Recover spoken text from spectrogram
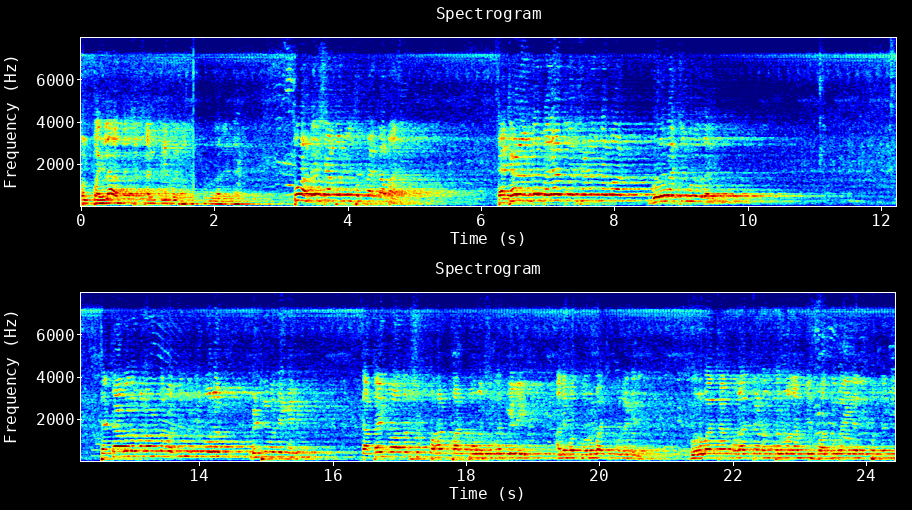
पण पहिला आदर्श सावित्रीमध्ये सुरू झालेला आहे. तो आदर्श आपण विसरता कामा त्याच्यानंतर बऱ्याच वर्षानंतर मग गुरुवाची मुलं झाली. त्याच्या अगोदर मला वाटतं मच्छीमध्ये म्हणजे बोलत मिलिटरीमध्ये गेली. त्याचाही तो आदर्श पाहत पाहत पोरं शिकत गेली आणि मग गुरुबाची मुलं गेली. गुरुबाच्या मुलाच्या नंतर मग आमची स्वातीबाई आणि पद्धती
